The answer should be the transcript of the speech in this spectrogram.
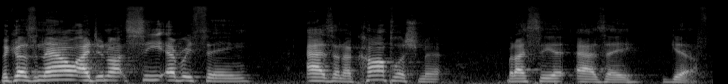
Because now I do not see everything as an accomplishment, but I see it as a gift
